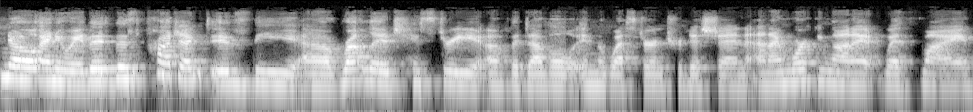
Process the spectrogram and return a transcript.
no anyway the, this project is the uh, Routledge history of the devil in the western tradition and i'm working on it with my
